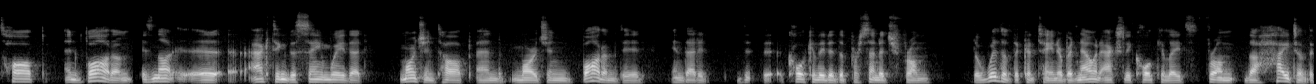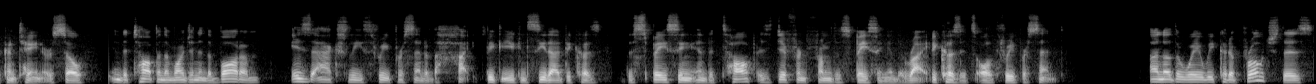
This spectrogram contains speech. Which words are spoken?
top and bottom is not uh, acting the same way that margin top and margin bottom did in that it calculated the percentage from the width of the container, but now it actually calculates from the height of the container. So in the top and the margin in the bottom is actually 3% of the height. You can see that because the spacing in the top is different from the spacing in the right because it's all 3%. Another way we could approach this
